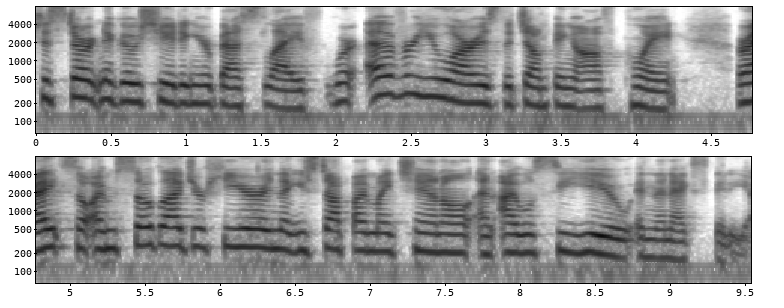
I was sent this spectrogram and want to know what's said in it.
to start negotiating your best life. Wherever you are is the jumping off point. All right. So I'm so glad you're here and that you stopped by my channel, and I will see you in the next video.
